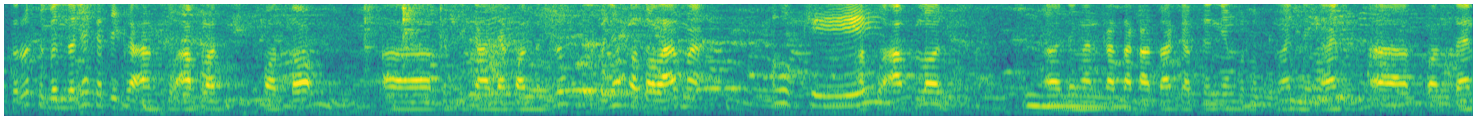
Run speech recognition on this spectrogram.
Terus sebenarnya ketika aku upload foto eh, ketika ada kontes itu sebenarnya foto lama. Oke. Aku upload eh, dengan kata-kata caption yang berhubungan dengan eh, konten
